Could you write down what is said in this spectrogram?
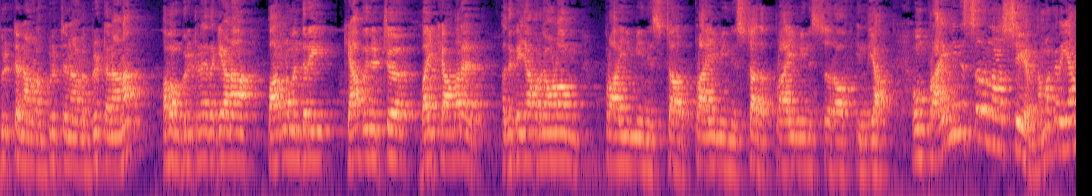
ബ്രിട്ടനാണ് ബ്രിട്ടനാണ് ബ്രിട്ടനാണ് അപ്പം ബ്രിട്ടൻ ഏതൊക്കെയാണ്? പാർലമെന്ററി ക്യാബിനറ്റ് ബൈക്യാമറൽ അത് കഴിഞ്ഞാൽ പറഞ്ഞോളാം. Prime minister prime minister the prime minister of India അപ്പം പ്രൈം മിനിസ്റ്റർ എന്ന ആശയം നമുക്കറിയാം.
